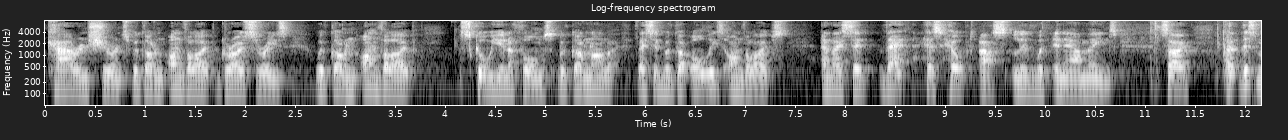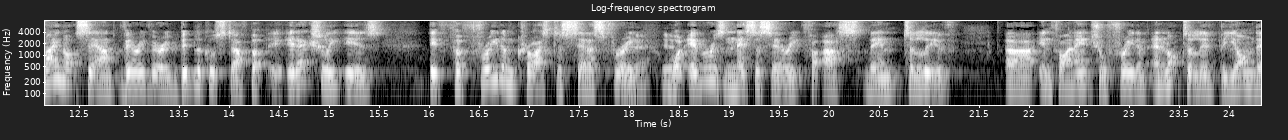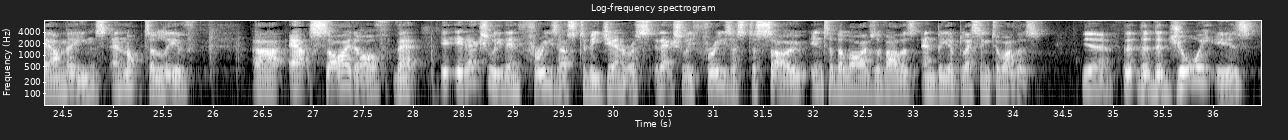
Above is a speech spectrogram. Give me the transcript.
car insurance. We've got an envelope groceries. We've got an envelope school uniforms. We've got an envelope. They said we've got all these envelopes, and they said that has helped us live within our means. So uh, this may not sound very, very biblical stuff, but it, it actually is. If for freedom Christ has set us free, Yeah, yeah. whatever is necessary for us then to live uh, in financial freedom and not to live beyond our means and not to live uh, outside of that, it, it actually then frees us to be generous. It actually frees us to sow into the lives of others and be a blessing to others. Yeah. The, the, the joy is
